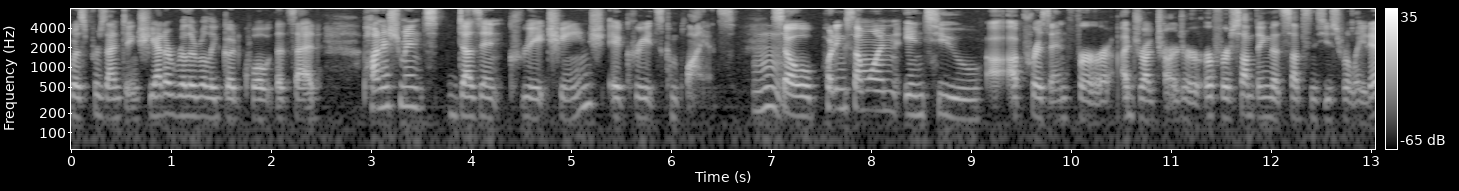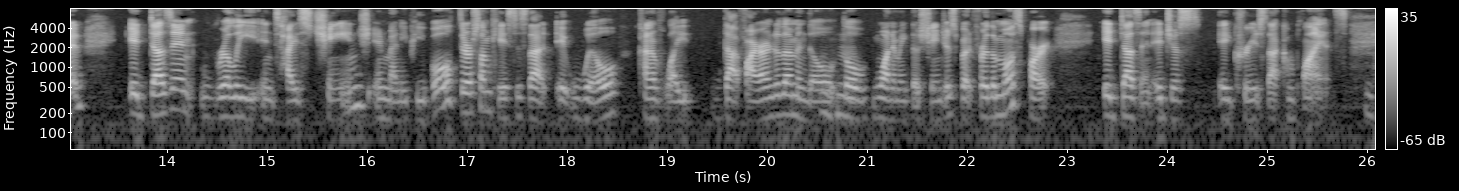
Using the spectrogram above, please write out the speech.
was presenting, she had a really really good quote that said punishment doesn't create change, it creates compliance. Mm. So putting someone into a- prison for a drug charge or, or for something that's substance use related, it doesn't really entice change in many people. There are some cases that it will kind of light that fire under them and they'll Mhm. they'll want to make those changes, but for the most part, it doesn't. It just it creates that compliance. Mhm.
